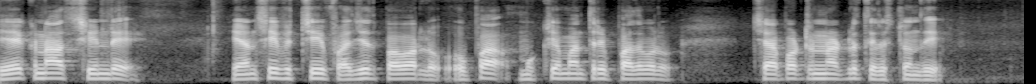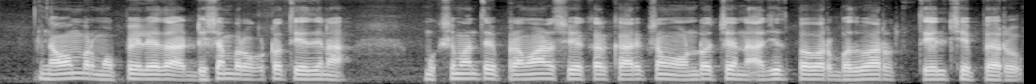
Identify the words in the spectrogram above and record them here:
ఏక్నాథ్ షిండే ఎన్సీపీ చీఫ్ అజిత్ పవార్లు ఉప ముఖ్యమంత్రి పదవులు చేపట్టున్నట్లు తెలుస్తుంది. నవంబర్ ముప్పై లేదా డిసెంబర్ ఒకటో తేదీన ముఖ్యమంత్రి ప్రమాణ స్వీకార కార్యక్రమం ఉండొచ్చని అజిత్ పవార్ బుధవారం తేల్చెప్పారు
